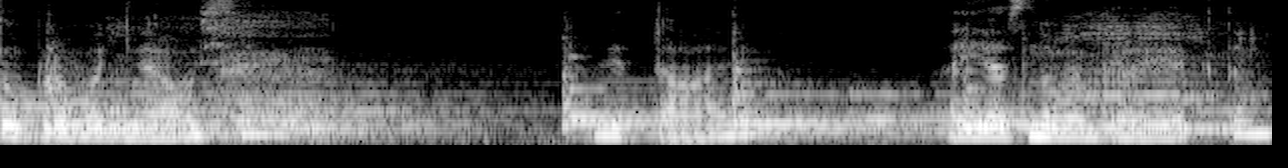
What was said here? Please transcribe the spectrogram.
Доброго дня усім. Вітаю. А я з новим проєктом.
